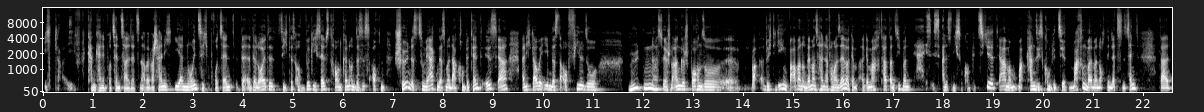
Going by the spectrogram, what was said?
ich, glaub, ich kann keine Prozentzahl setzen, aber wahrscheinlich eher 90 Prozent der, der Leute sich das auch wirklich selbst trauen können und das ist auch schön, das zu merken, dass man da kompetent ist, ja, weil ich glaube eben, dass da auch viel so Mythen, hast du ja schon angesprochen, so äh, durch die Gegend wabern. Und wenn man es halt einfach mal selber gem gemacht hat, dann sieht man, ja, es ist alles nicht so kompliziert, ja, man, man kann sich kompliziert machen, weil man noch den letzten Cent da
